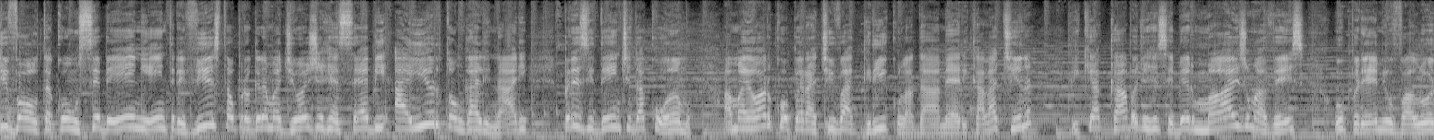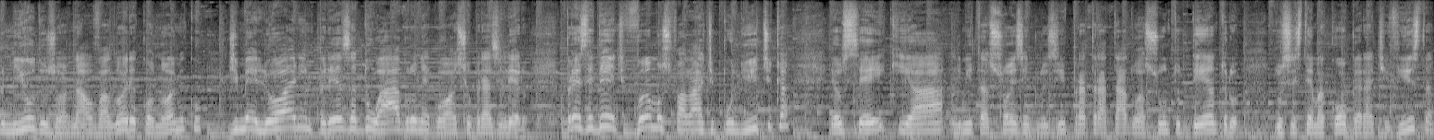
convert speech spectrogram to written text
De volta com o CBN Entrevista, o programa de hoje recebe Ayrton Galinari, presidente da Coamo, a maior cooperativa agrícola da América Latina e que acaba de receber mais uma vez o prêmio Valor Mil do jornal Valor Econômico de melhor empresa do agronegócio brasileiro. Presidente, vamos falar de política. Eu sei que há limitações, inclusive, para tratar do assunto dentro do sistema cooperativista,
